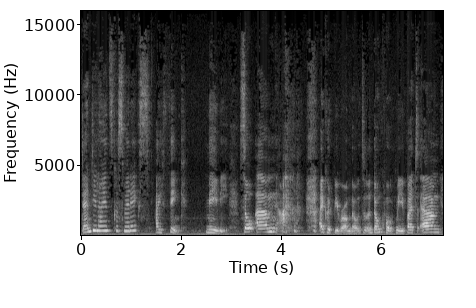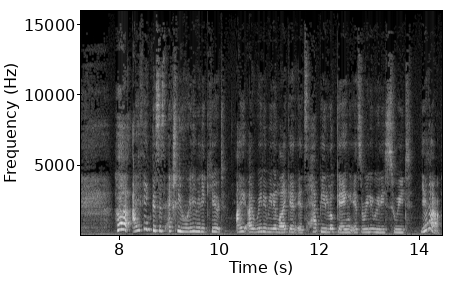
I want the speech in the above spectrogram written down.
Dandelions Cosmetics, I think maybe. So um, I could be wrong though, don't quote me, but um, I think this is actually really, really cute. I, I really, really like it. It's happy looking. It's really, really sweet. Yeah,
